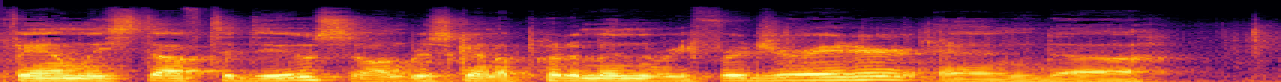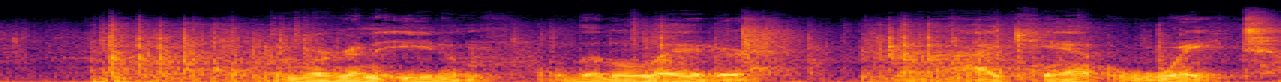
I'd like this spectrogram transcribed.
family stuff to do, so I'm just gonna put them in the refrigerator and, uh, and we're gonna eat them a little later. I can't wait.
